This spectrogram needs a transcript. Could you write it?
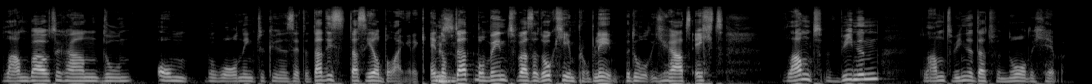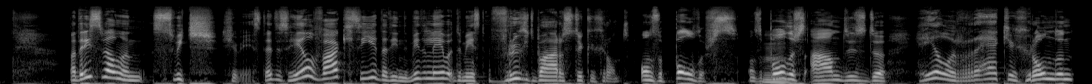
landbouw te gaan doen, om bewoning te kunnen zetten. Dat is, dat is heel belangrijk. En op dat moment was dat ook geen probleem. Ik bedoel, je gaat echt land winnen, land winnen dat we nodig hebben. Maar er is wel een switch geweest. Hè. Dus heel vaak zie je dat in de middeleeuwen de meest vruchtbare stukken grond, onze polders, onze polders aan, dus de heel rijke gronden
